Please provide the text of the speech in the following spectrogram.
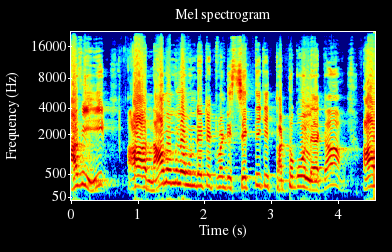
అవి ఆ నామంలో ఉండేటటువంటి శక్తికి తట్టుకోలేక ఆ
